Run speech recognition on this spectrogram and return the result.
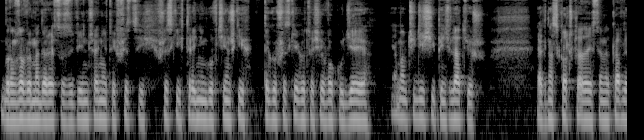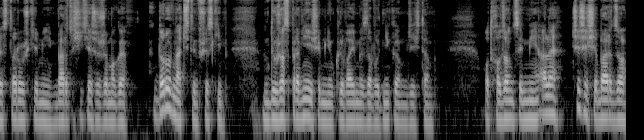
Brązowy medal jest to zwieńczenie tych wszystkich, wszystkich treningów ciężkich, tego wszystkiego, co się wokół dzieje. Ja mam 35 lat już. Jak na skoczka jestem naprawdę staruszkiem i bardzo się cieszę, że mogę dorównać tym wszystkim dużo sprawniejszym, nie ukrywajmy, zawodnikom gdzieś tam odchodzącym mi, ale cieszę się bardzo.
